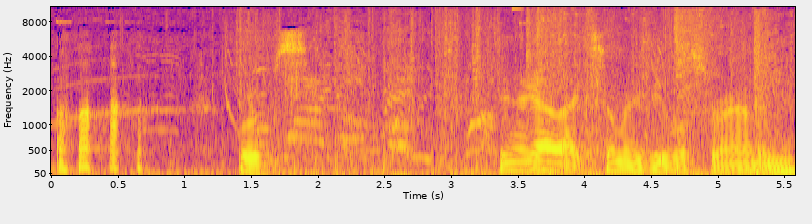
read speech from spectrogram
Whoops. Dude, I got like so many people surrounding me.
